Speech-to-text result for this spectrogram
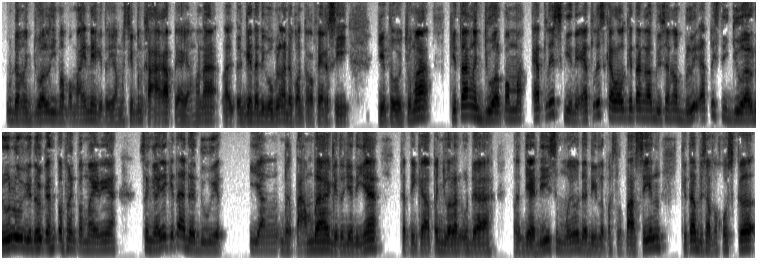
udah ngejual lima pemainnya gitu ya meskipun ke Arab ya yang mana again tadi gue bilang ada kontroversi gitu. Cuma kita ngejual pemain at least gini, at least kalau kita nggak bisa ngebeli at least dijual dulu gitu kan pemain-pemainnya. Seenggaknya kita ada duit yang bertambah gitu. Jadinya ketika penjualan udah terjadi semuanya udah dilepas-lepasin kita bisa fokus ke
